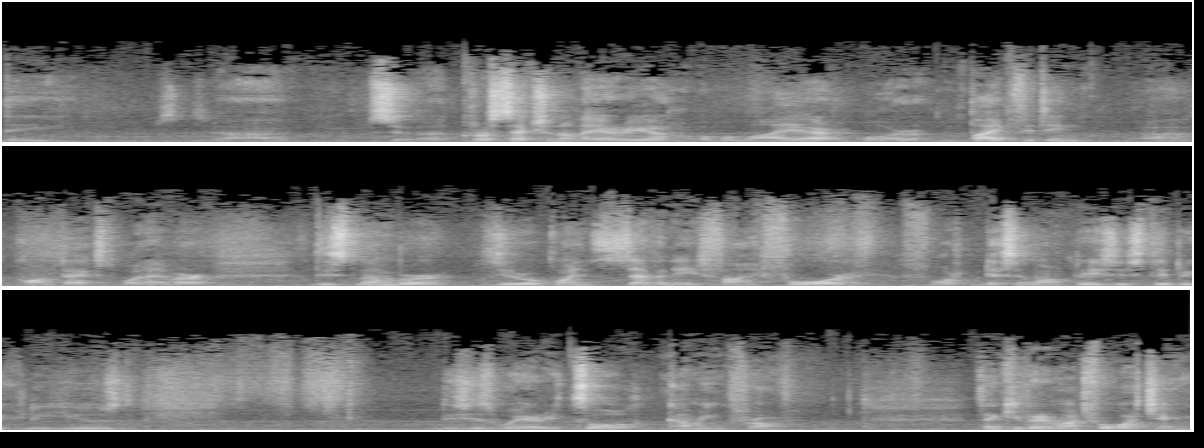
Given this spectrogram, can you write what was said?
the uh, uh, cross-sectional area of a wire or pipe fitting Uh, context, whatever. This number 0.7854 four decimal place is typically used. This is where it's all coming from. Thank you very much for watching.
